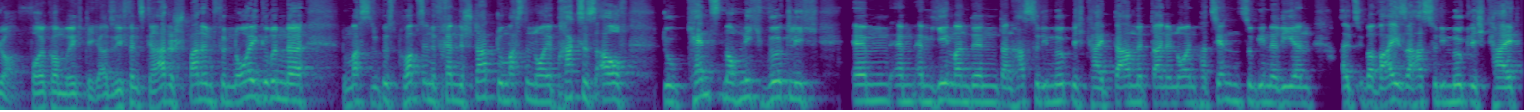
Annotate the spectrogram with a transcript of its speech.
Ja, vollkommen richtig. Also ich finde es gerade spannend für Neugründer. Du machst, du bist, kommst in eine fremde Stadt, du machst eine neue Praxis auf, du kennst noch nicht wirklich ähm, ähm, ähm, jemanden, dann hast du die Möglichkeit, damit deine neuen Patienten zu generieren. Als Überweiser hast du die Möglichkeit,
